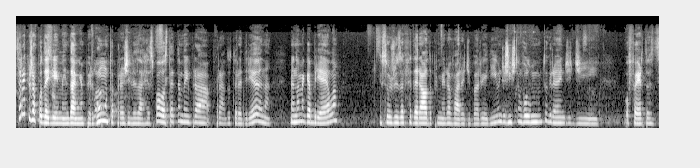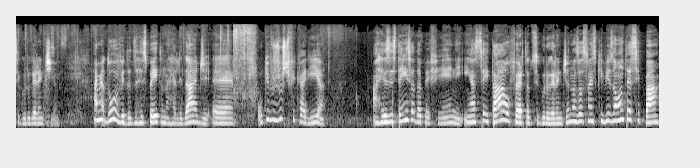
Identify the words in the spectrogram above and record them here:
Será que eu já poderia emendar minha pergunta para agilizar a resposta? É também para, para a doutora Adriana. Meu nome é Gabriela, eu sou juíza federal da primeira vara de Barueri, onde a gente tem um volume muito grande de ofertas de seguro garantia. A minha dúvida de respeito, na realidade, é o que justificaria a resistência da PFN em aceitar a oferta do seguro garantia nas ações que visam antecipar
